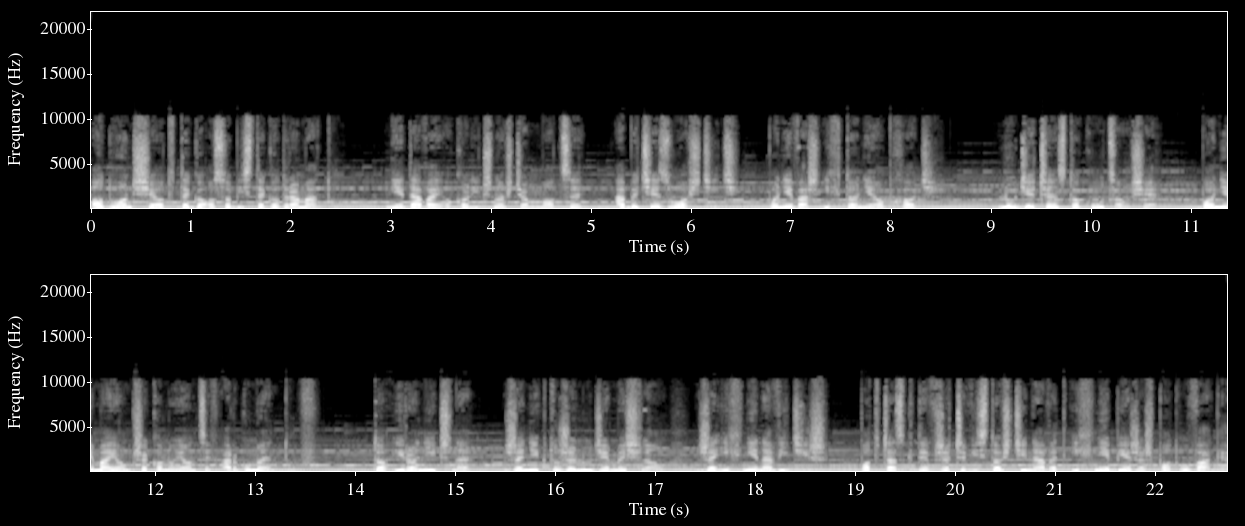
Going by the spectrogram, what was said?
Odłącz się od tego osobistego dramatu. Nie dawaj okolicznościom mocy, aby cię złościć, ponieważ ich to nie obchodzi. Ludzie często kłócą się, bo nie mają przekonujących argumentów. To ironiczne, że niektórzy ludzie myślą, że ich nienawidzisz, podczas gdy w rzeczywistości nawet ich nie bierzesz pod uwagę.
